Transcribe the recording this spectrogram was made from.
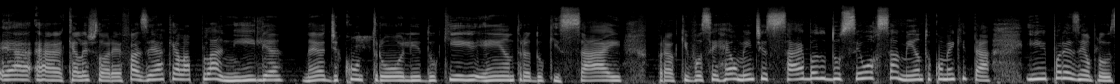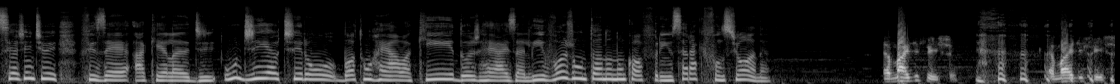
É, aquela história, é fazer aquela planilha né, de controle do que entra, do que sai, para que você realmente saiba do seu orçamento como é que está. E, por exemplo, se a gente fizer aquela de um dia eu tiro, boto um real aqui, dois reais ali, vou juntando num cofrinho, será que funciona? É mais difícil. é mais difícil.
